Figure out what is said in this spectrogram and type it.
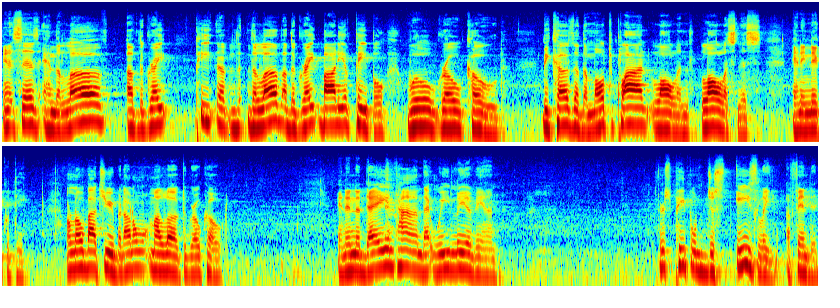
and it says, and the love of the great pe- uh, the love of the great body of people will grow cold because of the multiplied lawlessness and iniquity. I don't know about you, but I don't want my love to grow cold. And in the day and time that we live in, there's people just easily offended.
